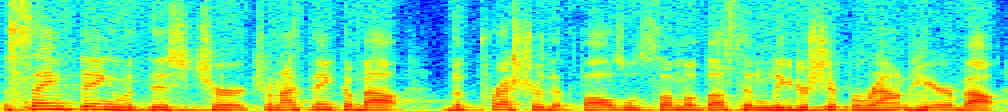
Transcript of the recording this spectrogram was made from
The same thing with this church. When I think about the pressure that falls on some of us in leadership around here about,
